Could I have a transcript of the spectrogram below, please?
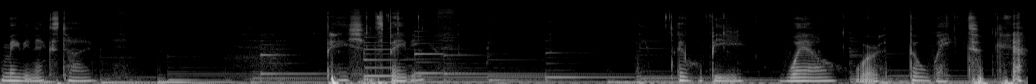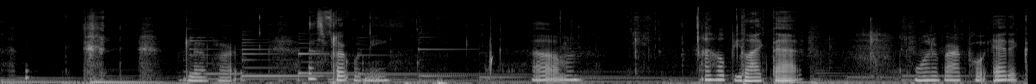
Maybe next time. Patience, baby. It will be well worth the wait. Love heart. Let's flirt with me. Um, I hope you like that. One of our poetic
